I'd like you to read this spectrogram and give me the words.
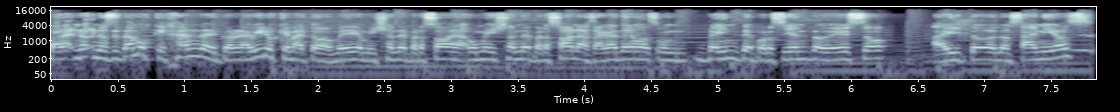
Para- no- nos estamos quejando del coronavirus que mató medio millón de personas, un millón de personas. Acá tenemos un 20% de eso ahí todos los años.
